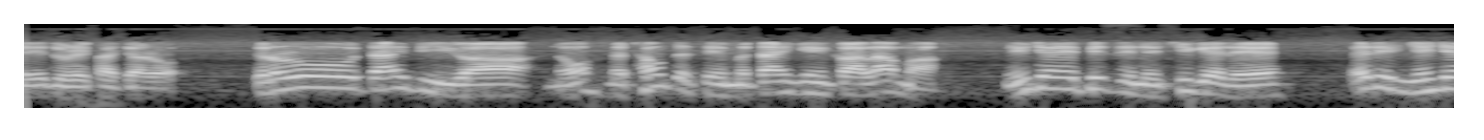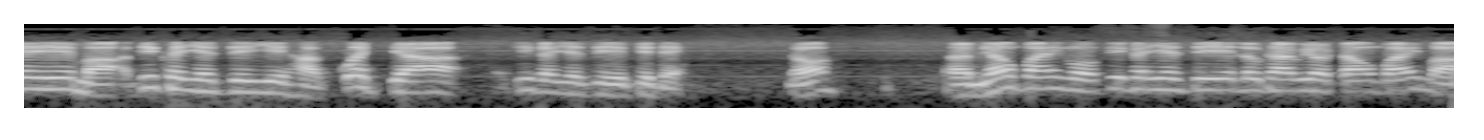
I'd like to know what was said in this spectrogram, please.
လဲဆိုတဲ့ခါကျတော့ ကျွန်တော်တို့တိုင်းပြည်ကနော်2010မတိုင်ခင်ကာလမှာငင်းကျဲဖြစ်စဉ်တွေရှိခဲ့တယ် အဲ့ဒီငင်းကျဲရေးမှာ အပြစ်ခတ်ရစေရေးဟာ ကွက်ကြားအပြစ်ခတ်ရစေရေးဖြစ်တယ်နော်အဲမြောက်ပိုင်းကို အပြစ်ခတ်ရစေရေးလှုပ်ထားပြီးတော့ တောင်ပိုင်းမှာ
